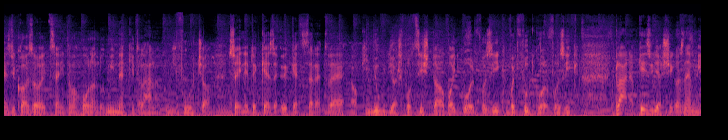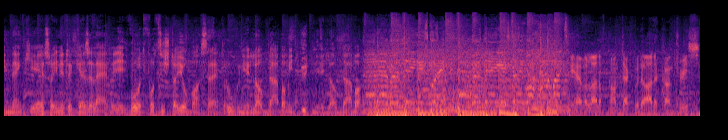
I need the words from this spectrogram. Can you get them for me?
Kezdjük azzal, hogy szerintem a hollandok mindenki találnak mi furcsa. Szóval én kezdve őket szeretve, aki nyugdíjas focista, vagy golfozik, vagy futgolfozik. Pláne a kézügyesség az nem mindenkié, szóval én kezdve lehet, hogy egy volt focista jobban szeret rúgni egy labdába, mint ütni egy labdába. We have a lot of contact with the other countries,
